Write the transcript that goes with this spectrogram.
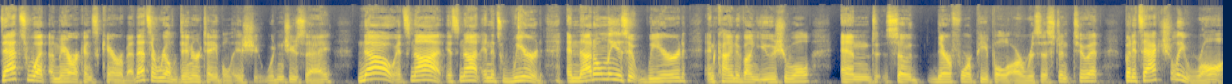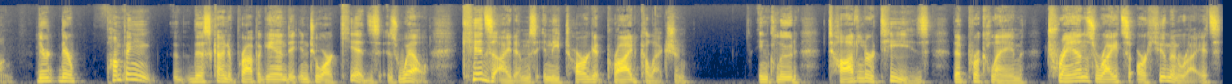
that's what Americans care about. That's a real dinner table issue, wouldn't you say? No, it's not. It's not and it's weird. And not only is it weird and kind of unusual and so therefore people are resistant to it, but it's actually wrong. They're they're pumping this kind of propaganda into our kids as well. Kids items in the Target Pride collection include toddler tees that proclaim trans rights are human rights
